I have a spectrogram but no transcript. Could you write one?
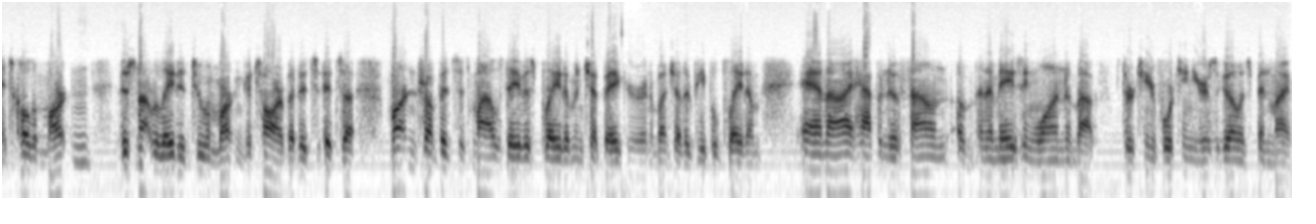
it's called a Martin. It's not related to a Martin guitar, but it's it's a Martin trumpets. It's Miles Davis played them, and Chet Baker and a bunch of other people played them. And I happen to have found a, an amazing one about 13 or 14 years ago. It's been my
